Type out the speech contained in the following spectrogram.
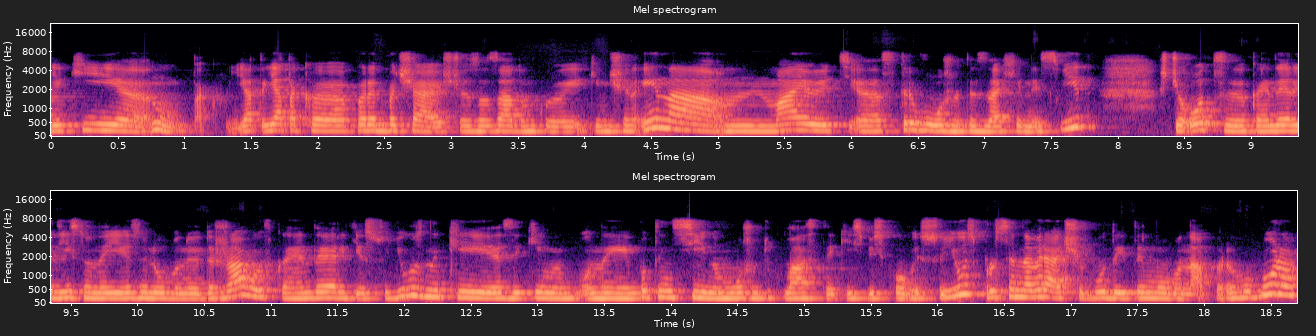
які ну так я, я так е, передбачаю, що за задумкою Кім Чен Іна мають е, стривожити західний світ. Що от е, КНДР дійсно не є ізольованою державою, в КНДР є союзники, з якими вони потенційно можуть укласти якийсь військовий союз. Про це навряд чи буде йти мова на переговорах,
